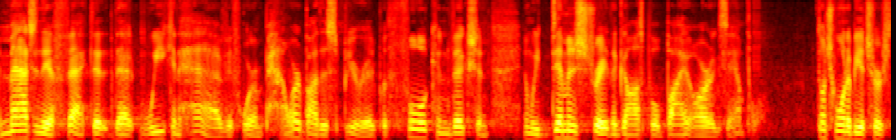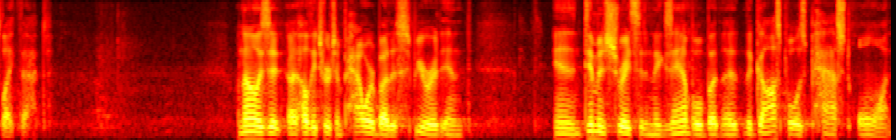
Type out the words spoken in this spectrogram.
Imagine the effect that, that we can have if we're empowered by the Spirit with full conviction and we demonstrate the gospel by our example. Don't you want to be a church like that? Not only is it a healthy church empowered by the Spirit and, and demonstrates it in an example, but the, the gospel is passed on.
